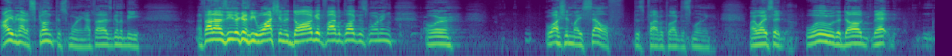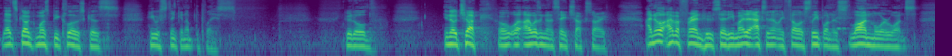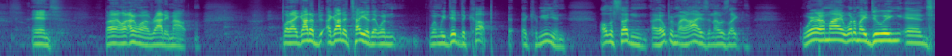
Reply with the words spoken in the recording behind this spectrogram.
I even had a skunk this morning. I thought I was going to be, I thought I was either going to be washing a dog at five o'clock this morning, or washing myself this five o'clock this morning. My wife said, "Whoa, the dog that that skunk must be close because he was stinking up the place." Good old, you know, Chuck. Oh, I wasn't going to say Chuck. Sorry. I know I have a friend who said he might have accidentally fell asleep on his lawnmower once, and but I don't, I don't want to rat him out. But I gotta I gotta tell you that when when we did the cup at communion, all of a sudden I opened my eyes and I was like, "Where am I? What am I doing?" And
